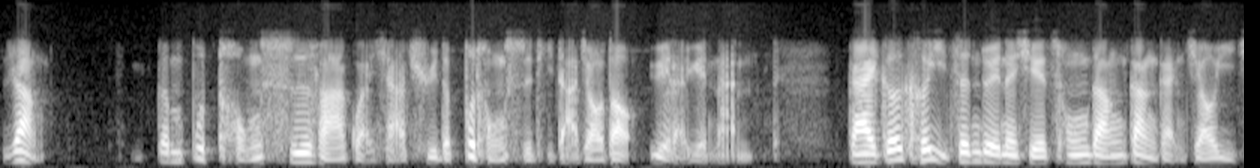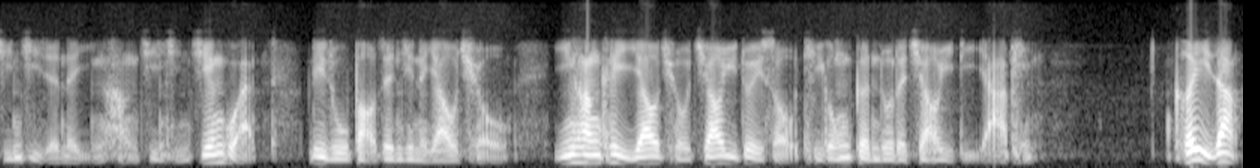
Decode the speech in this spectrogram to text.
让跟不同司法管辖区的不同实体打交道越来越难。改革可以针对那些充当杠杆交易经纪人的银行进行监管，例如保证金的要求，银行可以要求交易对手提供更多的交易抵押品。可以让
